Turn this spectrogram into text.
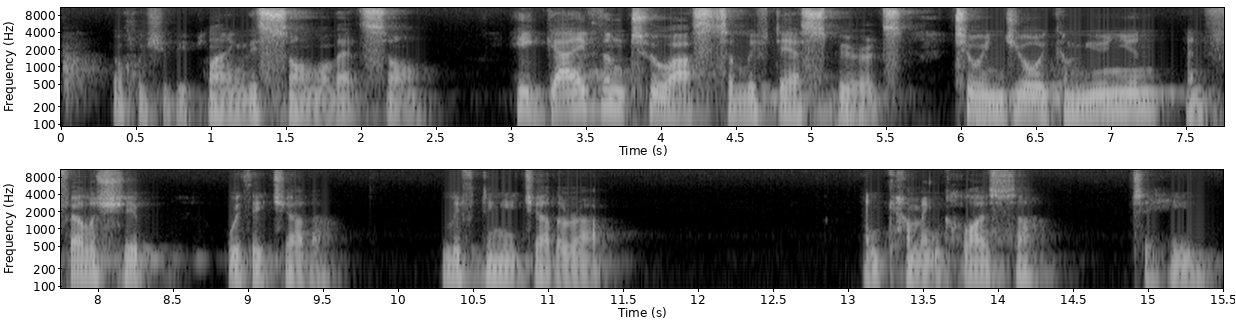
or if we should be playing this song or that song. He gave them to us to lift our spirits, to enjoy communion and fellowship with each other, lifting each other up and coming closer to Him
